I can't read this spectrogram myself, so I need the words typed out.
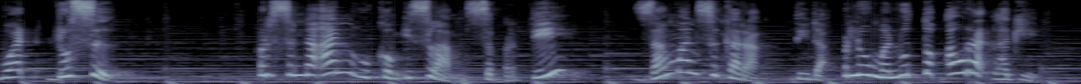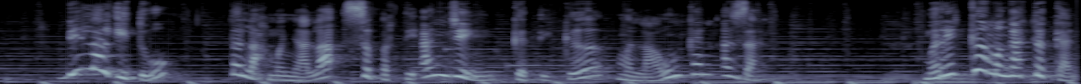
buat dosa. Persendaan hukum Islam seperti zaman sekarang tidak perlu menutup aurat lagi. Bilal itu telah menyala seperti anjing ketika melaungkan azan. Mereka mengatakan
